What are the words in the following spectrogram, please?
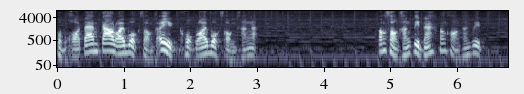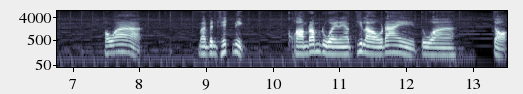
ผมขอแต้ม 900 บวก2เอ้ย600 บวก 2 ครั้งอะต้อง 2 ครั้งติดนะ ต้องของครั้งติด เพราะว่ามันเป็นเทคนิคความร่ำรวยนะครับ ที่เราได้ตัว เจาะ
